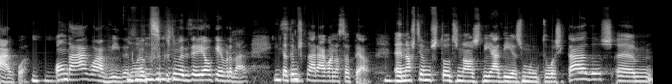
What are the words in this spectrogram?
Água. Uhum. Onde há água há vida, não é o que se costuma dizer, é o que é verdade. Então temos que dar água à nossa pele. Uhum. Uh, nós temos todos nós dia a dias muito agitados, um,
